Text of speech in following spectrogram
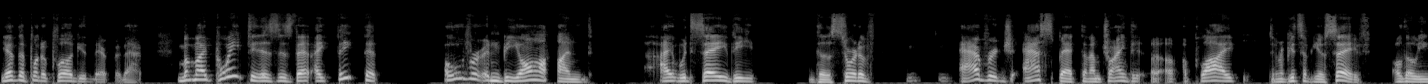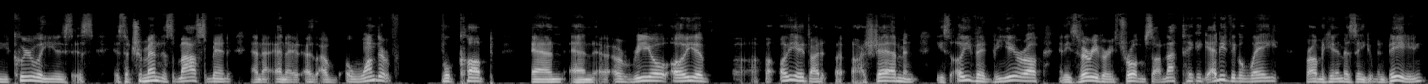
you have to put a plug in there for that. But my point is, is that I think that over and beyond, I would say the the sort of average aspect that I'm trying to uh, apply to Yitzchak Yosef, although he clearly is is, is a tremendous masman and and a, a, a wonderful cup and and a real oyev uh, oyev Hashem and he's oyev Beira and he's very very strong. So I'm not taking anything away from him as a human being.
